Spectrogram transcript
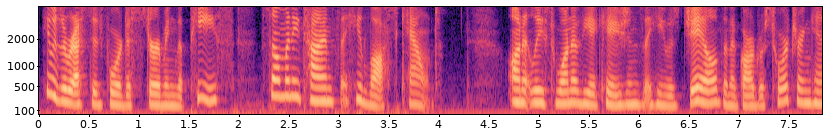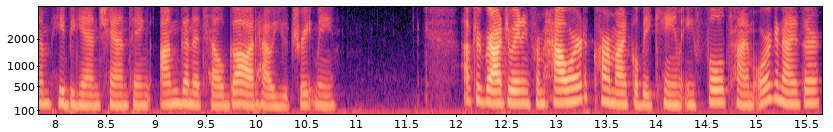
He was arrested for disturbing the peace so many times that he lost count. On at least one of the occasions that he was jailed and a guard was torturing him, he began chanting, I'm to tell God how you treat me. After graduating from Howard, Carmichael became a full time organizer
